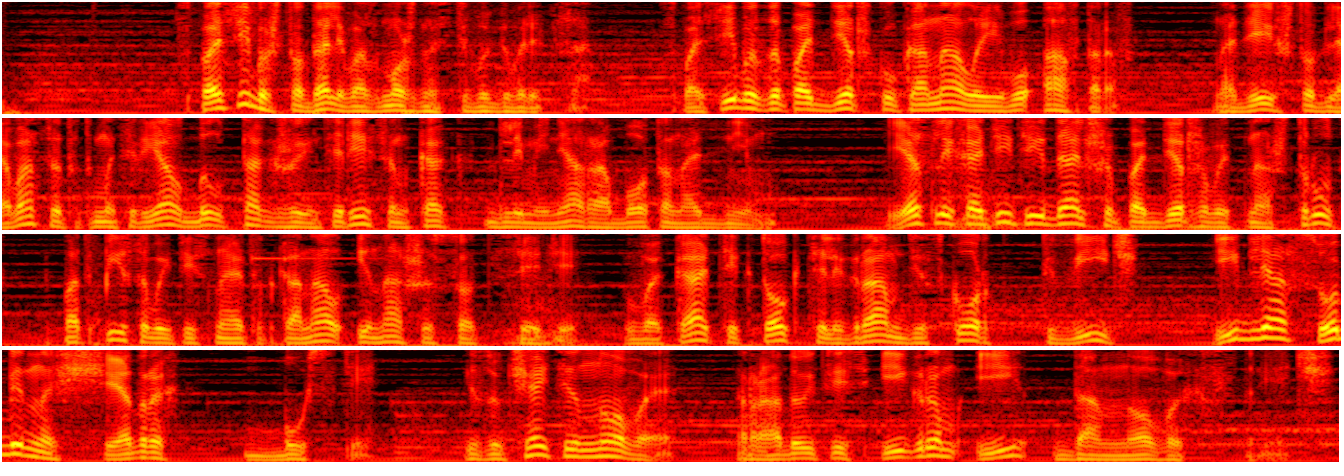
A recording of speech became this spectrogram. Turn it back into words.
Спасибо, что дали возможность выговориться. Спасибо за поддержку канала и его авторов. Надеюсь, что для вас этот материал был так же интересен, как для меня работа над ним. Если хотите и дальше поддерживать наш труд, подписывайтесь на этот канал и наши соцсети. ВК, TikTok, Telegram, Discord, Twitch и для особенно щедрых – Boosty. Изучайте новое, радуйтесь играм и до новых встреч!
